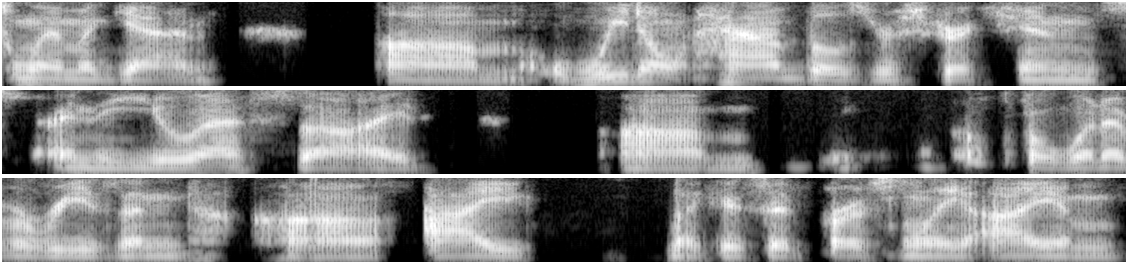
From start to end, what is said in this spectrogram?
swim again. Um, we don't have those restrictions in the U.S. side um, for whatever reason. Uh, I, like I said personally, I am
